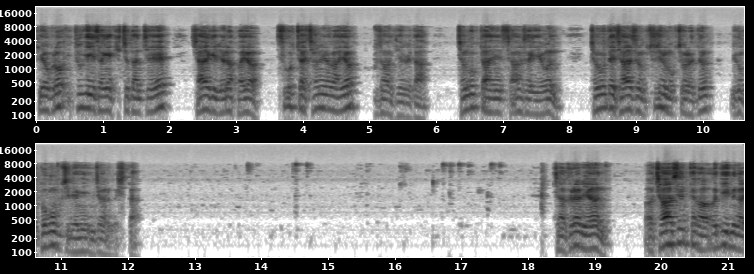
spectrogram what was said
기업으로 두 개 이상의 기초단체의 자활기업 연합하여 수급자에 참여하여 구성한 기업이다. 전국 단위 자활사 기업은 전국대 자활사업 추진을 목적으로 등 이건 보건복지령이 인정하는 것이다. 자 그러면 어, 자활센터가 어디 있는가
